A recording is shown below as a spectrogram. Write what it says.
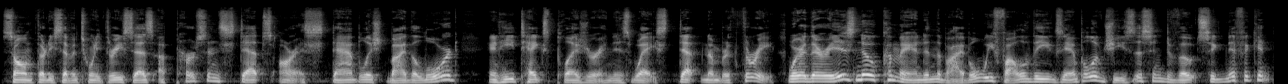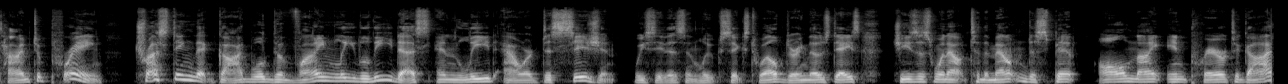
Psalm 37:23 says, "A person's steps are established by the Lord, and he takes pleasure in his way." Step number 3. Where there is no command in the Bible, we follow the example of Jesus and devote significant time to praying, trusting that God will divinely lead us and lead our decision. We see this in Luke 6:12. During those days, Jesus went out to the mountain to spend all night in prayer to God.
